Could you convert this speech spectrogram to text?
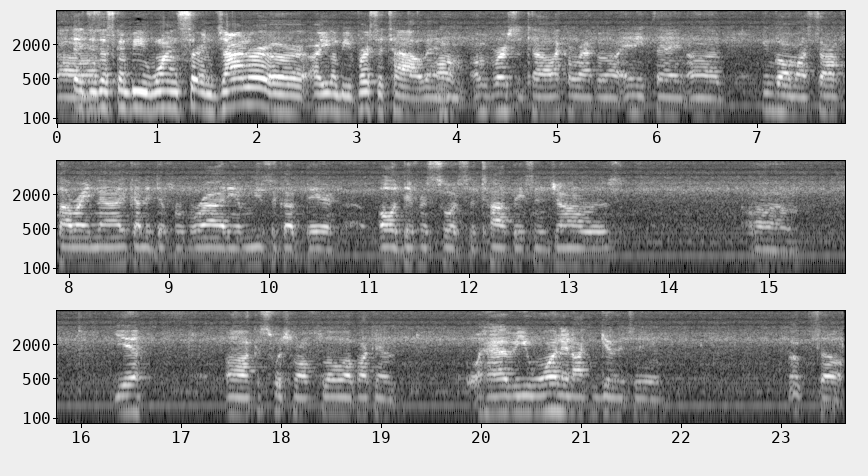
Um, Is it just going to be one certain genre or are you going to be versatile? And, Um, I'm versatile. I can rap about anything. Um, you can go on my SoundCloud right now. It's got a different variety of music up there, all different sorts of topics and genres. Um, yeah, uh, I can switch my flow up. I can, however you want it, I can give it to you. Okay. So,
